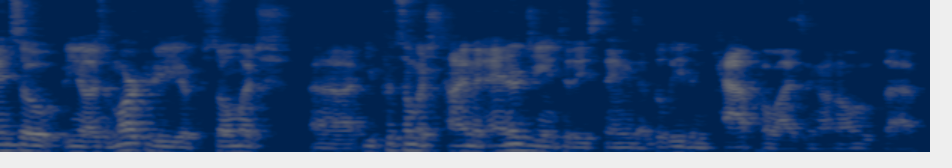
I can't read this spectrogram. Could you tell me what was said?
And so, you know, as a marketer, you have so much, uh, you put so much time and energy into these things. I believe in capitalizing on all of that.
